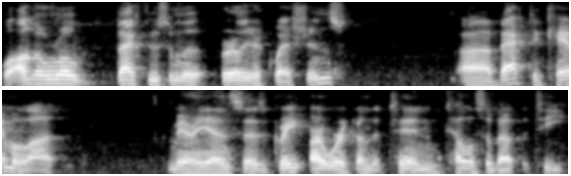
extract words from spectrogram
Well, I'll go roll back through some of the earlier questions. Uh, back to Camelot. Marianne says, "Great artwork on the tin. Tell us about the tea."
